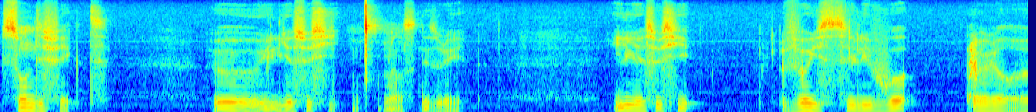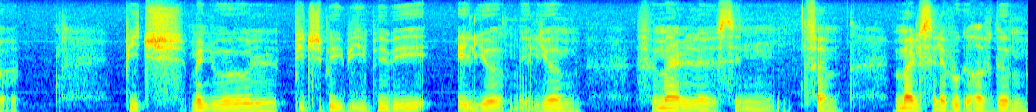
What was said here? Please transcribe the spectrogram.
Sound effect. Euh, il y a ceci. Mince, désolé. Il y a ceci. Voice, c'est les voix. Alors, euh, pitch manual, pitch baby, bébé, helium, helium. Female, c'est une femme. Mâle, c'est la grave d'homme.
